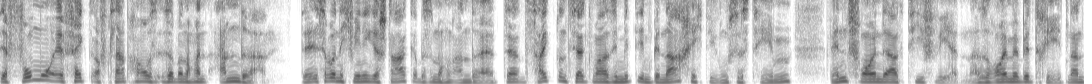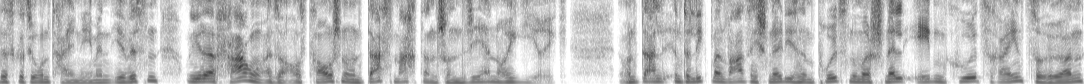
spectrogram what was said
der FOMO-Effekt auf Clubhouse ist aber noch ein anderer. Der ist aber nicht weniger stark, aber es ist noch ein anderer. Der zeigt uns ja quasi mit dem Benachrichtigungssystem, wenn Freunde aktiv werden, also Räume betreten, an Diskussionen teilnehmen, ihr Wissen und ihre Erfahrungen also austauschen und das macht dann schon sehr neugierig. Und da unterliegt man wahnsinnig schnell diesen Impuls, nur mal schnell eben kurz reinzuhören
